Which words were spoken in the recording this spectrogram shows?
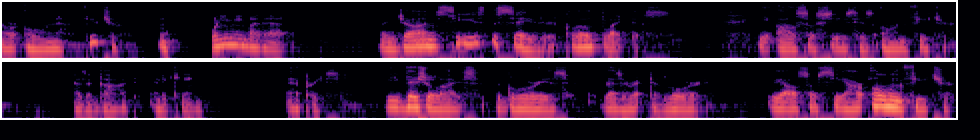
our own future. Hmm. What do you mean by that? When John sees the Savior clothed like this, he also sees his own future as a God and a king and a priest. We visualize the glorious resurrected Lord. We also see our own future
